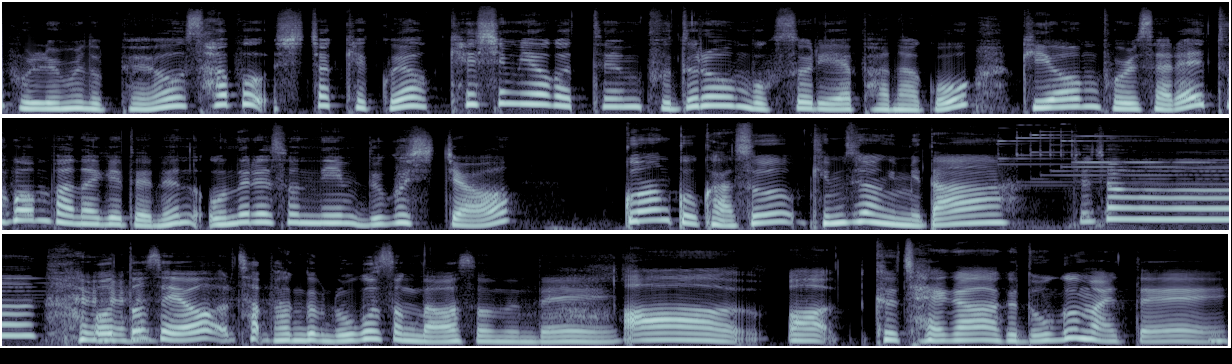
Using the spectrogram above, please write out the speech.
볼륨을 높여요. 4부 시작했고요. 캐시미어 같은 부드러운 목소리에 반하고 귀여운 볼살에 두 번 반하게 되는 오늘의 손님 누구시죠? 꾸안꾸 가수 김수영입니다. 짜잔! 어떠세요? 자, 방금 로고송 나왔었는데. 아, 아, 그 제가 그 녹음할 때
